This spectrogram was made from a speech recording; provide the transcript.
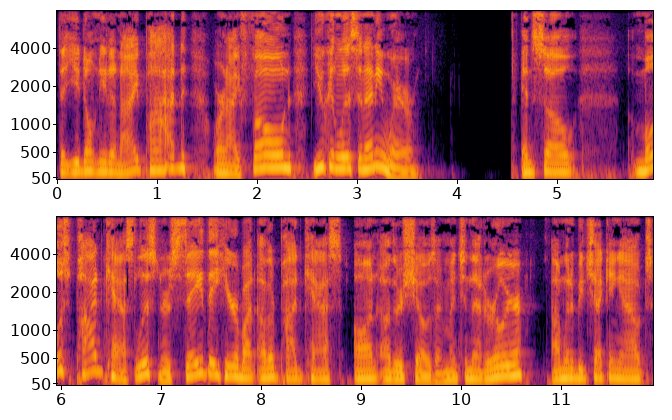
that you don't need an iPod or an iPhone. You can listen anywhere. And so most podcast listeners say they hear about other podcasts on other shows. I mentioned that earlier. I'm going to be checking out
